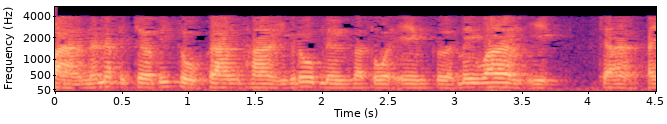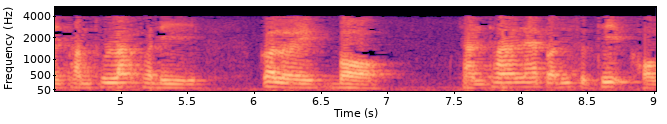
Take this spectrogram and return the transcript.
ปากนั้นไปเจอภิกษุกลางทางอีกรูปหนึ่งกับตัวเองเกิดไม่ว่างอีกจะไปทำธุระพอดี ก็เลยบอกฉันทะและปริสุทธิของ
